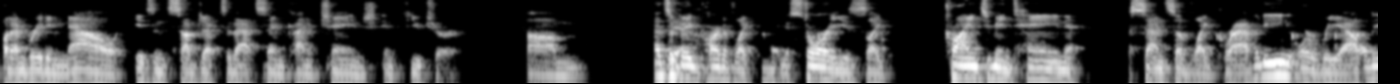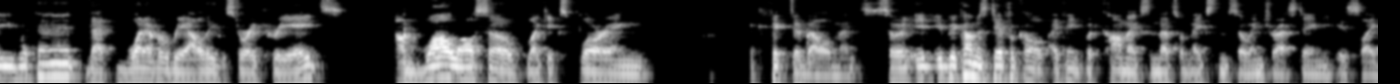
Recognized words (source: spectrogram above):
what I'm reading now isn't subject to that same kind of change in the future? Um, that's a Yeah. big part of like telling a story is like trying to maintain sense of like gravity or reality within it that whatever reality the story creates um, while also like exploring like fictive elements. So it, it becomes difficult i think with comics and that's what makes them so interesting is like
